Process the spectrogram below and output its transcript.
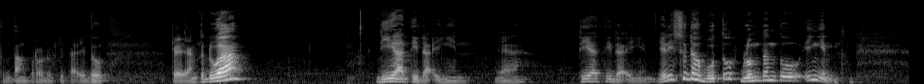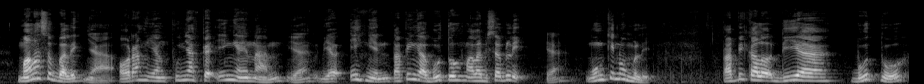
tentang produk kita itu. Oke, yang kedua, dia tidak ingin. ya. Dia tidak ingin. Jadi sudah butuh belum tentu ingin. Malah sebaliknya, orang yang punya keinginan ya, dia ingin tapi nggak butuh malah bisa beli ya. Mungkin membeli. Tapi kalau dia butuh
